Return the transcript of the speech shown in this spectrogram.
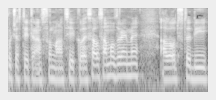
počas tej transformácie klesal samozrejme, ale odvtedy e,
